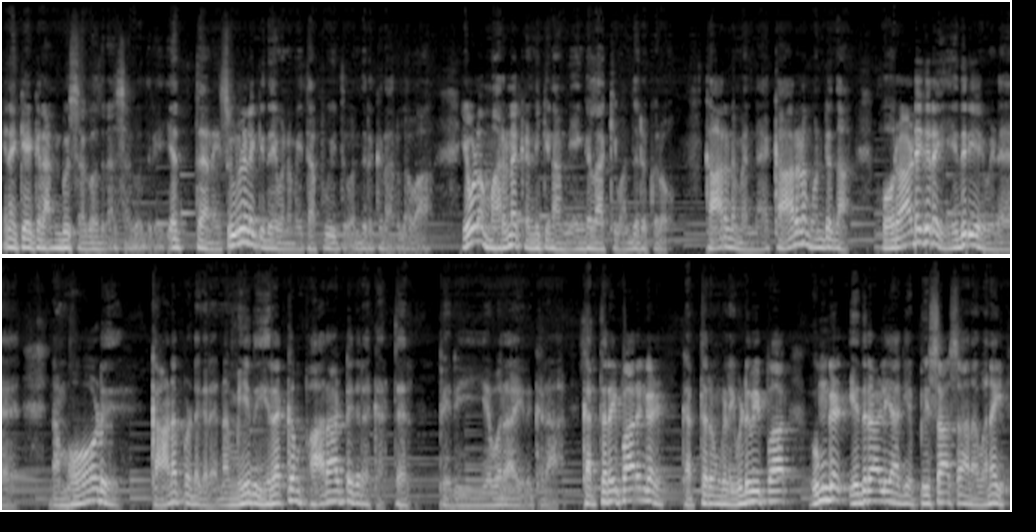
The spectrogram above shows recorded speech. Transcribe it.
என்னை கேட்குற அன்பு சகோதர சகோதரி எத்தனை சூழ்நிலைக்கு தேவன் நம்மை தப்பு வைத்து வந்திருக்கிறார் அல்லவா? எவ்வளோ மரண கண்ணிக்கு நாம் நீங்களாக்கி வந்திருக்கிறோம். காரணம் என்ன? காரணம் ஒன்று தான் போராடுகிற எதிரியை விட நம்மோடு காணப்படுகிற நம் மீது இரக்கம் பாராட்டுகிற கர்த்தர் பெரியவராயிருக்கிறார். கர்த்தரை பாருங்கள். கர்த்தர் உங்களை விடுவிப்பார். உங்கள் எதிராளியாகிய பிசாசானவனை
